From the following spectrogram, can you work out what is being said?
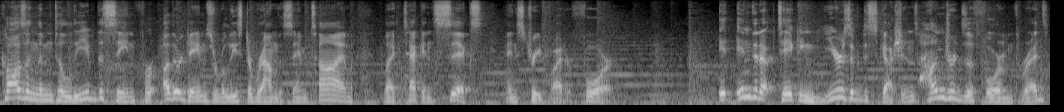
causing them to leave the scene for other games released around the same time, like Tekken 6 and Street Fighter 4. It ended up taking years of discussions, hundreds of forum threads,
